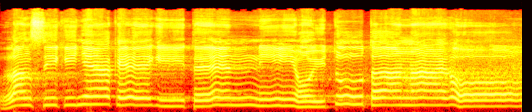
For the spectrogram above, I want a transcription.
Lan zikinak egiten ni oituta nago.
